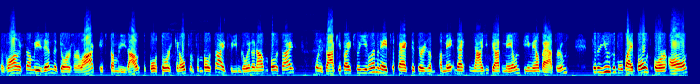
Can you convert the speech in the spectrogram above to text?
As long as somebody's in, the doors are locked. If somebody's out, both doors can open from both sides, so you can go in and out on both sides when it's occupied. So you eliminate the fact that there's a, a ma- that now you've got male and female bathrooms that are usable by both or all,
